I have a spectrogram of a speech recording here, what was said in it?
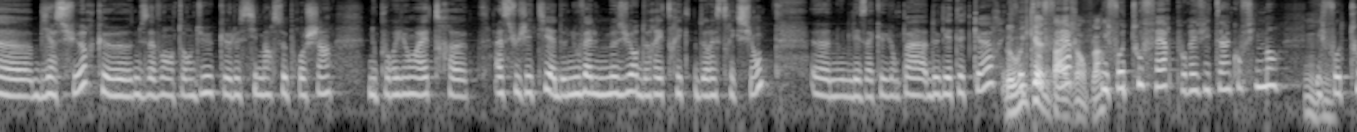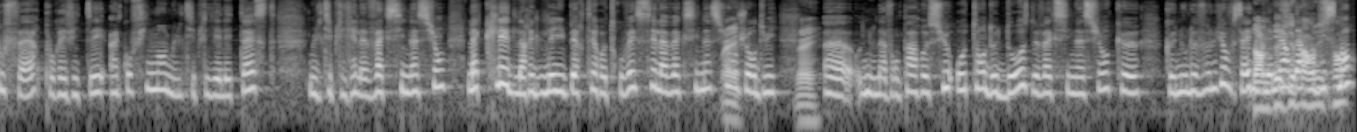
Euh, bien sûr que nous avons entendu que le 6 mars prochain, nous pourrions être assujettis à de nouvelles mesures de, de restriction. Euh, nous ne les accueillons pas de gaieté de cœur. Le week-end, par exemple, hein. Il faut tout faire pour éviter un confinement. Il faut tout faire pour éviter un confinement, multiplier les tests, multiplier la vaccination. La clé de la la liberté retrouvée, c'est la vaccination Oui. aujourd'hui. Oui. Nous n'avons pas reçu autant de doses de vaccination que, que nous le voulions. Vous savez, Dans dans le les maires d'arrondissement,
